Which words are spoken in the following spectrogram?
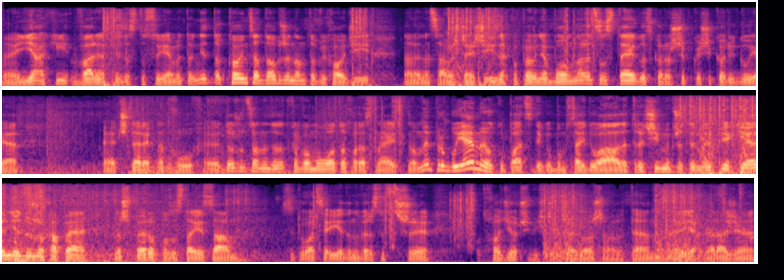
e, jaki wariant nie zastosujemy, to nie do końca dobrze nam to wychodzi. No ale na całe szczęście Izak popełnia błąd, no ale co z tego, skoro szybko się koryguje. 4 na 2. E, dorzucony dodatkowo Mołotow oraz Knight. No my próbujemy okupacji tego bombside'u, ale tracimy przy tym piekielnie dużo HP. No Szpero pozostaje sam. Sytuacja 1 versus 3. Podchodzi oczywiście Grzegorz, ale ten e, jak na razie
